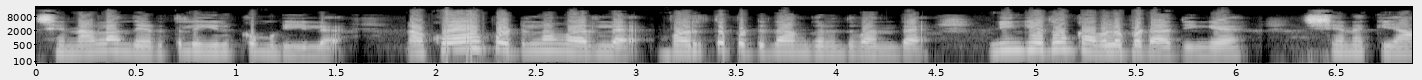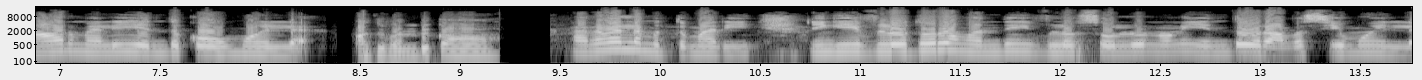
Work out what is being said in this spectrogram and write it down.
சென்னால அந்த இடத்துல இருக்க முடியல. நான் கோவப்பட்டுலாம் வரல. வருத்தப்பட்டு தான் அங்கிருந்து வந்தேன். நீங்க எதுவும் கவலைப்படாதீங்க. எனக்கு யார் மேலயும் எந்த கோவமும் இல்ல. அது வந்துக்கா பரவாயில்ல முத்துமாரி. நீங்க இவ்வளவு தூரம் வந்து இவ்வளவு சொல்லணும்னு எந்த ஒரு அவசியமும் இல்ல.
